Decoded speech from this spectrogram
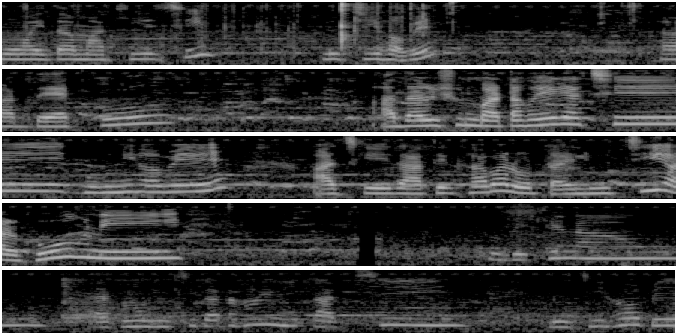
ময়দা মাখিয়েছি। লুচি হবে। আর দেখো, আদা, রসুন বাটা হয়ে গেছে, ঘুগনি হবে। আজকে রাতের খাবার, ওটাই লুচি আর ঘুগনি। তো দেখে নাও, এখনও লুচি কাটা হয়নি, কাটছি। লুচি হবে।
